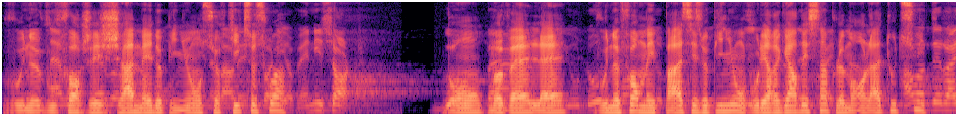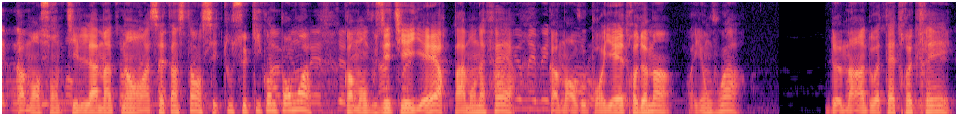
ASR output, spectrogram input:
vous ne vous forgez jamais d'opinion sur qui que ce soit. Bon, mauvais, laid, vous ne formez pas ces opinions, vous les regardez simplement là tout de suite. Comment sont-ils là maintenant, à cet instant, c'est tout ce qui compte pour moi. Comment vous étiez hier, pas mon affaire. Comment vous pourriez être demain, voyons voir. Demain doit être créé,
